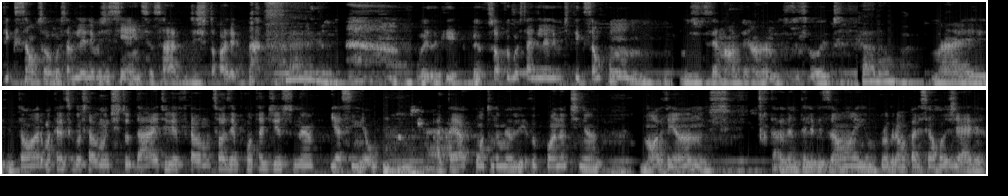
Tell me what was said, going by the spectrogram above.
ficção, só eu gostava de ler livros de ciência, sabe? De história. Sério? Coisa que eu só fui gostar de ler livro de ficção com uns 19 anos, 18. Caramba. Mas então era uma criança que gostava muito de estudar e eu ficava muito sozinha por conta disso, né? E assim, eu uhum. até conto no meu livro quando eu tinha nove anos, tava vendo televisão, aí um programa apareceu a Rogéria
